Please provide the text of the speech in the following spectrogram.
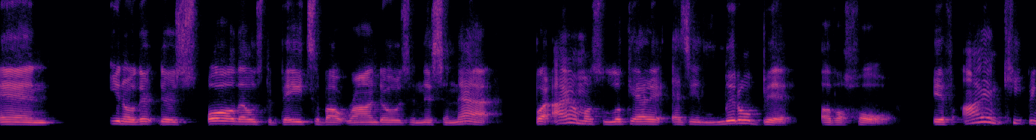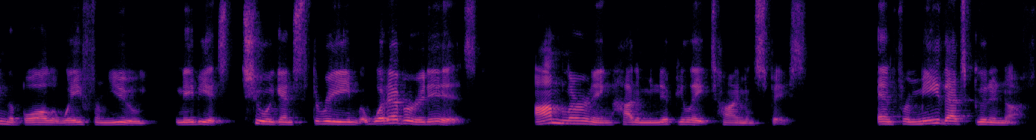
And, you know, there, there's all those debates about rondos and this and that, but I almost look at it as a little bit of a whole. If I am keeping the ball away from you, maybe it's two against three, whatever it is, I'm learning how to manipulate time and space. And for me, that's good enough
